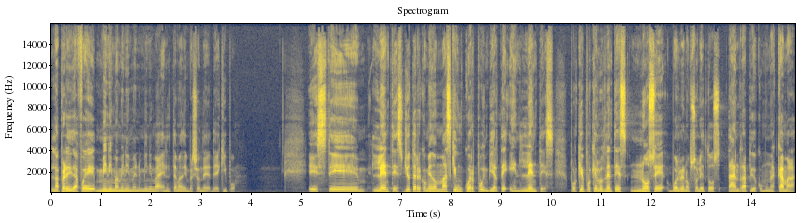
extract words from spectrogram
la pérdida fue mínima, mínima, mínima en el tema de inversión de equipo. Este, lentes. Yo te recomiendo más que un cuerpo, invierte en lentes. ¿Por qué? Porque los lentes no se vuelven obsoletos tan rápido como una cámara.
